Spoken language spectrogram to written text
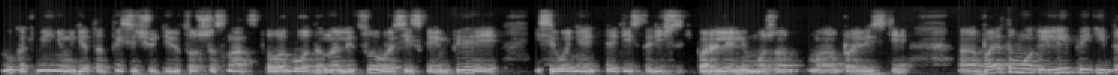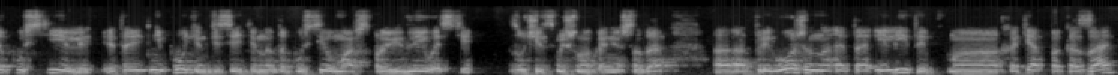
ну, как минимум где-то 1916 года на лицо в Российской империи, и сегодня эти исторические параллели можно э, провести. Э, поэтому элиты и допустили, это ведь не Путин действительно допустил марш справедливости, звучит смешно, конечно, да, а, от Пригожина это элиты а, хотят показать,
